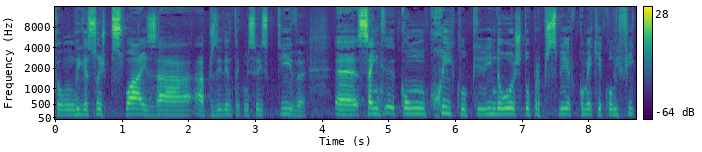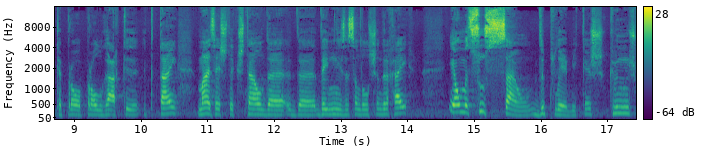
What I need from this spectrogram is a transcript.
com ligações pessoais à, à Presidente da Comissão Executiva, uh, sem, com um currículo que ainda hoje estou para perceber como é que a qualifica para o, para o lugar que, que, tem, mais esta questão da, da, da indenização de Alexandra Rei, é uma sucessão de polémicas que nos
